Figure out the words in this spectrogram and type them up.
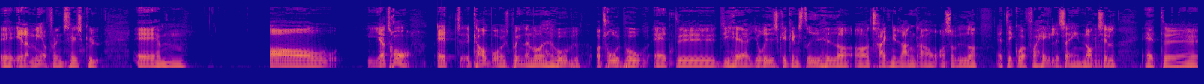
Øh, eller mere for den sags skyld. Øhm, og jeg tror, at Cowboys på en eller anden måde havde håbet og troet på, at øh, de her juridiske genstridigheder og trækken i langdrag og så videre, at det kunne have forhalet sagen nok mm. til, at, øh,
